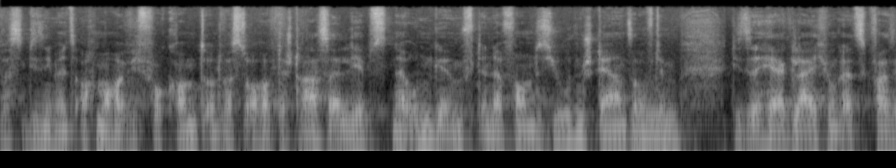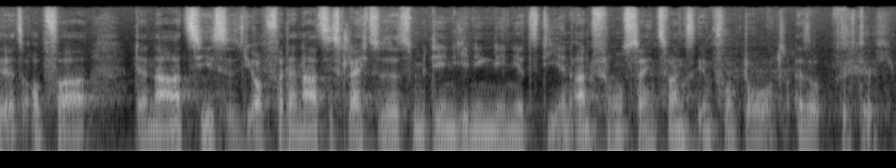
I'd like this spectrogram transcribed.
was in diesen E-Mails auch mal häufig vorkommt und was du auch auf der Straße erlebst, ne? ungeimpft in der Form des Judensterns, auf dem, diese Hergleichung als quasi als Opfer der Nazis, also die Opfer der Nazis gleichzusetzen mit denjenigen, denen jetzt die in Anführungszeichen Zwangsimpfung droht. Also Richtig.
